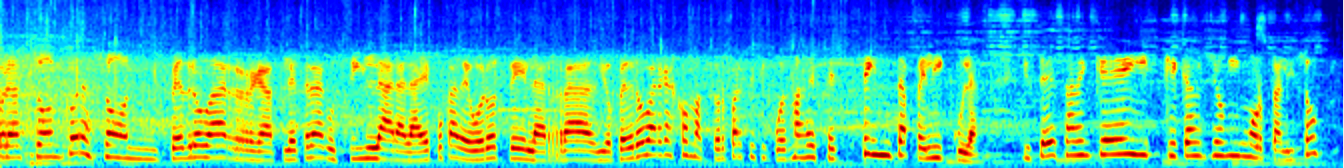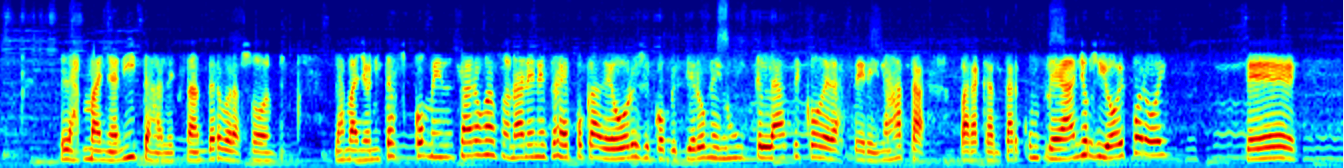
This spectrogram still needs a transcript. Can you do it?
Corazón, corazón, Pedro Vargas, letra de Agustín Lara, la época de oro de la radio. Pedro Vargas como actor participó en más de 70 películas. ¿Y ustedes saben qué, qué canción inmortalizó? Las Mañanitas, Alexander Brazón. Las mañanitas comenzaron a sonar en esa época de oro y se convirtieron en un clásico de la serenata para cantar cumpleaños y hoy por hoy, de,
